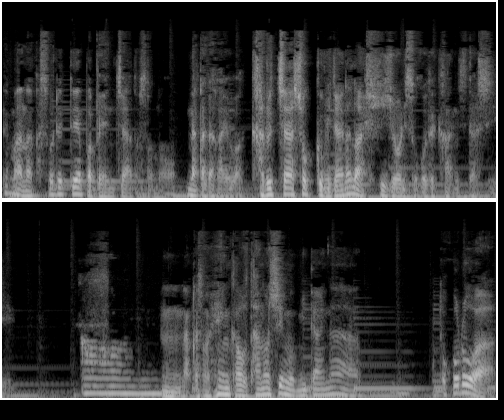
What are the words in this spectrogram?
でまあなんかそれってやっぱベンチャーのその、なんかだからカルチャーショックみたいなのは非常にそこで感じたし、うん、なんかその変化を楽しむみたいなところは、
